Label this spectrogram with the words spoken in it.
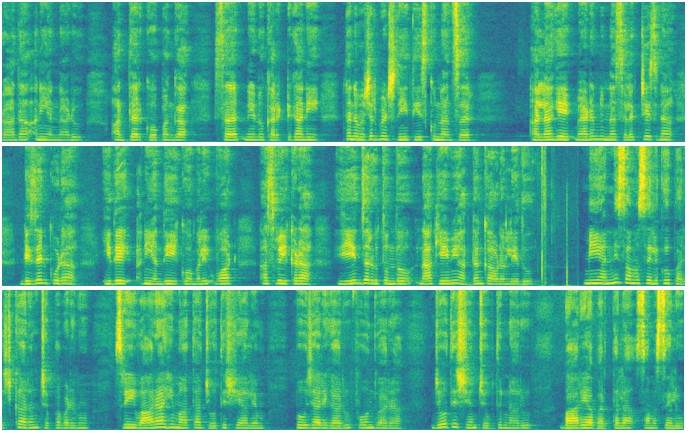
రాదా అని అన్నాడు అంతర్ కోపంగా. సార్ నేను కరెక్ట్గానే తన మెజర్మెంట్స్ని తీసుకున్నాను సార్. అలాగే మేడం నిన్న సెలెక్ట్ చేసిన డిజైన్ కూడా ఇదే అని అంది కోమలి. వాట్? అసలు ఇక్కడ ఏం జరుగుతుందో నాకేమీ అర్థం కావడం లేదు. మీ అన్ని సమస్యలకు పరిష్కారం చెప్పబడును. శ్రీ వారాహిమాత జ్యోతిష్యాలయం పూజారి గారు ఫోన్ ద్వారా జ్యోతిష్యం చెబుతున్నారు. భార్యాభర్తల సమస్యలు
